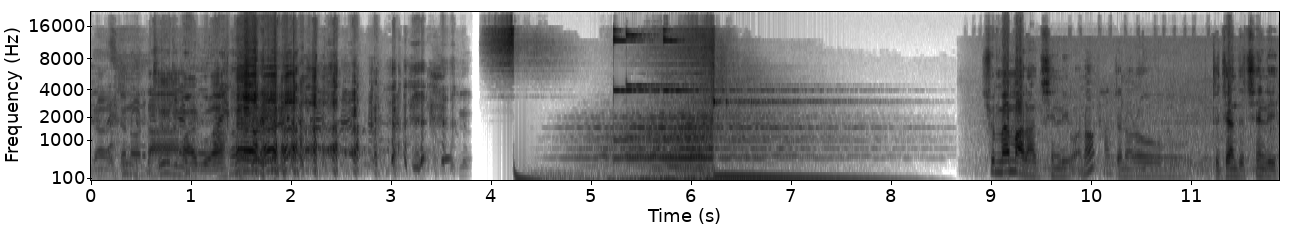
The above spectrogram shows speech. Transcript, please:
ကျွန်တော်ဒါ ကျေးဇူးတင်ပါကွာရွှေမန်းမာလာချင်းလေးပေါ့နော်ကျွန်တော်တို့တကြံတချင်းလေး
